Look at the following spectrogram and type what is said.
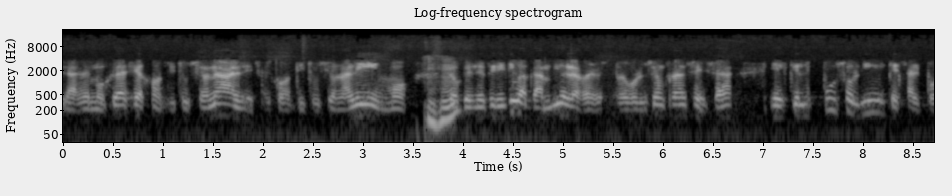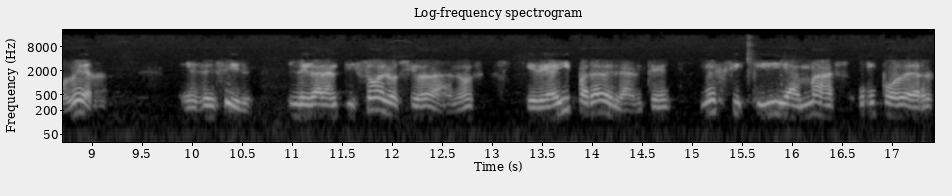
las democracias constitucionales, el constitucionalismo, lo que en definitiva cambió la Revolución Francesa, es que le puso límites al poder. Es decir, le garantizó a los ciudadanos que de ahí para adelante no existiría más un poder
